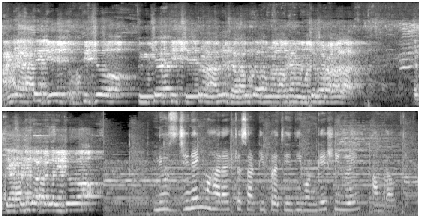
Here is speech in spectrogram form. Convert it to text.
आणि आता देशभक्तीचं तुमच्या ती चेतना अजून जागरूकता आपल्या मंचावर आला त्यासाठीच आपल्याला इथं न्यूज जिनेन नाईन महाराष्ट्रासाठी प्रतिनिधी मंगेश इंगळे अमरावती.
